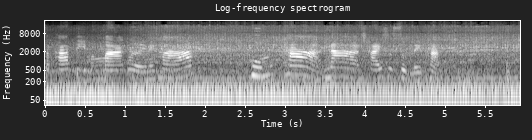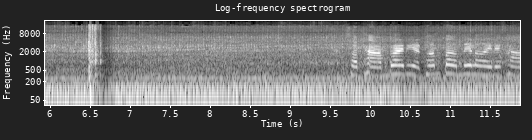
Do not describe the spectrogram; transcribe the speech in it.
สภาพดีมากๆเลยนะคะ คุ้มค่าน่าใช้สุดๆเลยค่ะ อบถามรายละเอียดเพิ่มเติมได้เลยนะคะ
